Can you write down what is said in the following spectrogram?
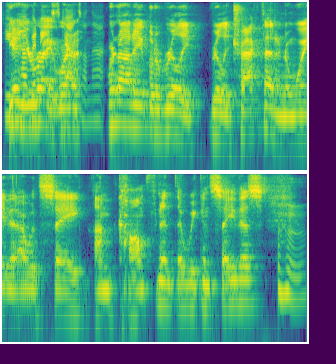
You yeah, you're right. We're not, we're not, able to really really track that in a way that I would say I'm confident that we can say this. Mm-hmm.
